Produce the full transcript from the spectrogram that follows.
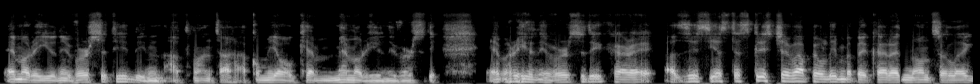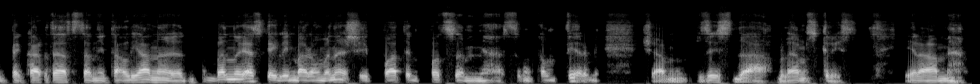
Emory University din Atlanta, acum eu o chem Memory University, Emory University, care a zis, este scris ceva pe o limbă pe care nu înțeleg pe cartea asta în italiană, bănuiesc că e limba română și poate pot să-mi, să-mi confirmi. Și am zis, da, le-am scris. Era a mea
